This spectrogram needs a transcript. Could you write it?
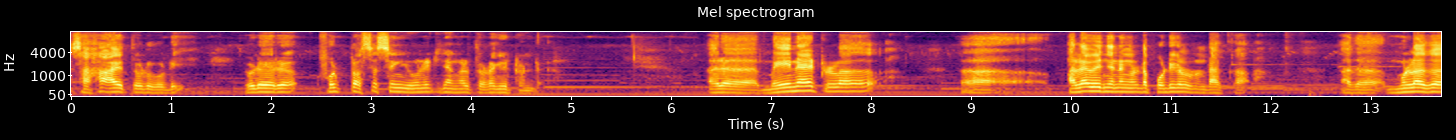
സഹായത്തോടു കൂടി ഇവിടെ ഒരു ഫുഡ് പ്രോസസ്സിംഗ് യൂണിറ്റ് ഞങ്ങൾ തുടങ്ങിയിട്ടുണ്ട്. അതിൽ മെയിനായിട്ടുള്ള പല വ്യഞ്ജനങ്ങളുടെ പൊടികൾ ഉണ്ടാക്കുക. അത് മുളക്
